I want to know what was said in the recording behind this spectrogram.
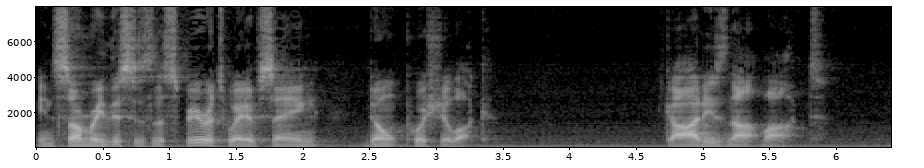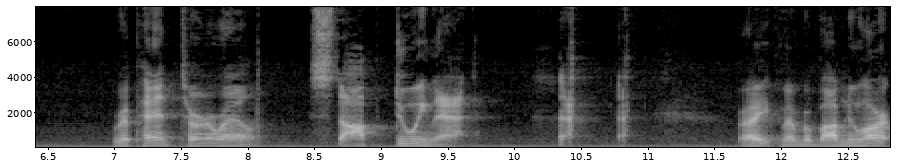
In summary, this is the Spirit's way of saying, don't push your luck. God is not mocked. Repent, turn around, stop doing that. right? Remember Bob Newhart?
